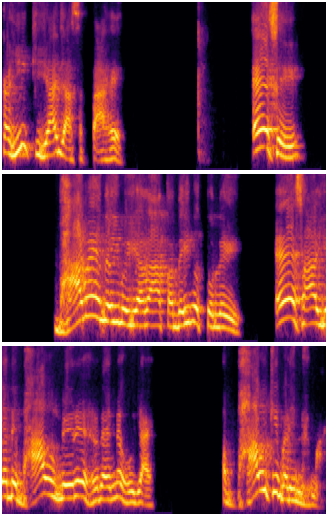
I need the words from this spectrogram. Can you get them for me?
कहीं किया जा सकता है। ऐसे भावे नहीं यदा तदैव तुले। ऐसा यदि भाव मेरे हृदय में हो जाए, अब भाव की बड़ी महिमा है।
